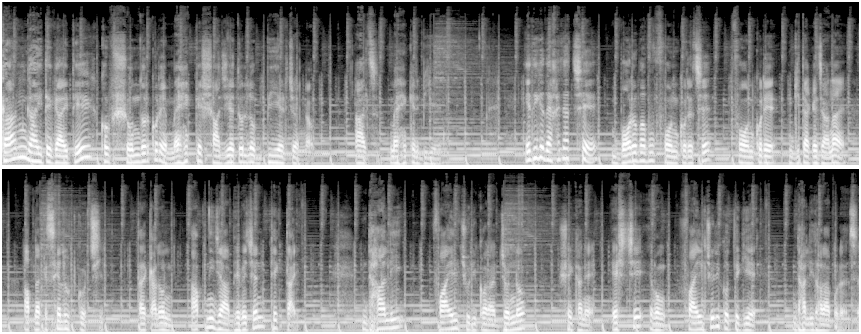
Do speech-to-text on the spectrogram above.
গান গাইতে গাইতে খুব সুন্দর করে মেহেককে সাজিয়ে তুলল বিয়ের জন্য। আজ মেহেকের বিয়ে। এদিকে দেখা যাচ্ছে বড়বাবু ফোন করেছে, ফোন করে গীতাকে জানায়, আপনাকে স্যালুট করছি। তার কারণ আপনি যা ভেবেছেন ঠিক তাই। ঢালি ফাইল চুরি করার জন্য সেখানে এসছে এবং ফাইল চুরি করতে গিয়ে ঢালি ধরা পড়েছে।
